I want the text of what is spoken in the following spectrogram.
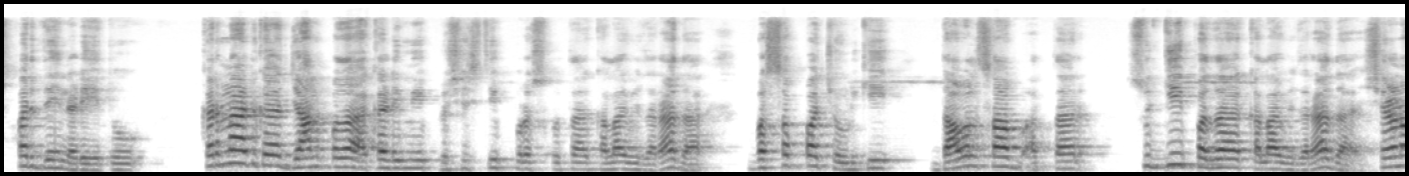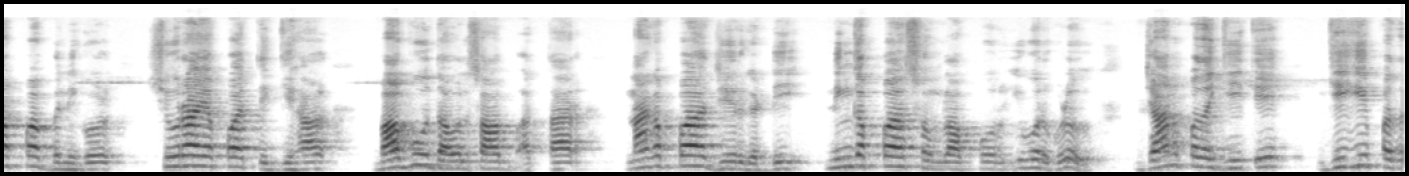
ಸ್ಪರ್ಧೆ ನಡೆಯಿತು. ಕರ್ನಾಟಕ ಜಾನಪದ ಅಕಾಡೆಮಿ ಪ್ರಶಸ್ತಿ ಪುರಸ್ಕೃತ ಕಲಾವಿದರಾದ ಬಸಪ್ಪ ಚೌಡಕಿ ದಾವಲ್ ಸಾಬ್ ಅತ್ತಾರ್ ಸುಗ್ಗಿ ಪದ ಕಲಾವಿದರಾದ ಶರಣಪ್ಪ ಬನಿಗೋಳ್ ಶಿವರಾಯಪ್ಪ ತಿಗ್ಗಿಹಾಳ್, ಬಾಬು ದಾವಲ್ ಸಾಬ್ ಅತ್ತಾರ್, ನಾಗಪ್ಪ ಜೀರ್ಗಡ್ಡಿ, ನಿಂಗಪ್ಪ ಸೋಮ್ಲಾಪುರ್ ಇವರುಗಳು ಜಾನಪದ ಗೀತೆ ಗೀಗಿ ಪದ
